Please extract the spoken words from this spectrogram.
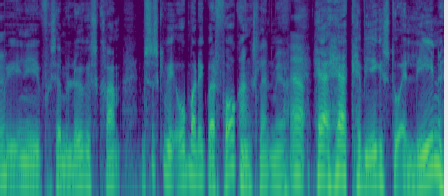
mm. Mm. i, ind i for eksempel Lykkes kram, så skal vi åbenbart ikke være et forgangsland mere. Ja. Her, her kan vi ikke stå alene,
